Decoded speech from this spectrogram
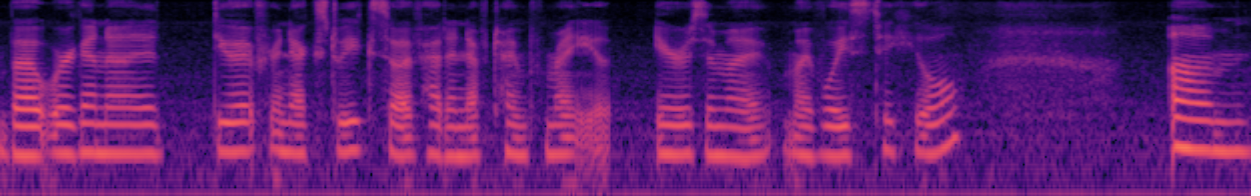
But we're gonna do it for next week, so I've had enough time for my ears and my, my voice to heal. Um,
